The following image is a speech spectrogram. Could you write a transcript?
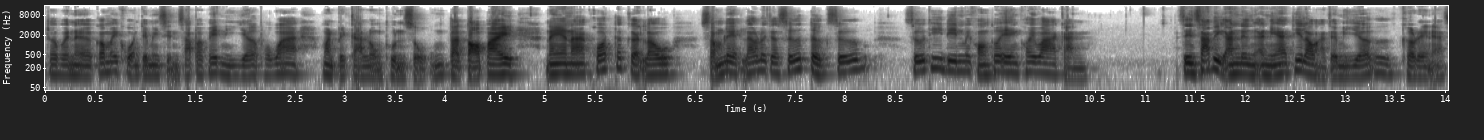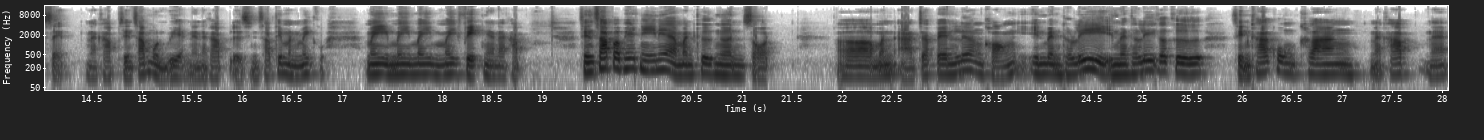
entrepreneur ก็ไม่ควรจะมีสินทรัพย์ประเภทนี้เยอะเพราะว่ามันเป็นการลงทุนสูง แต่ต่อไปในอนาคตถ้าเกิดเราสำเร็จแล้วเราจะซื้อตึกซื้อซื้อที่ดินเป็นของตัวเองค่อยว่ากัน สินทรัพย์อีกอันนึงอันนี้ที่เราอาจจะมีเยอะคือ current asset นะครับสินทรัพย์หมุนเวียนเนี่ยนะครับหรือสินทรัพย์ที่มันไม่ไม่ไม่ไม่ไม่ fix เนี่ยนะครับสินทรัพย์ประเภทนี้เนี่ยมันคือเงินสดเอ่อมันอาจจะเป็นเรื่องของ inventory inventory ก็คือ สินค้าคงคลังนะครับนะ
